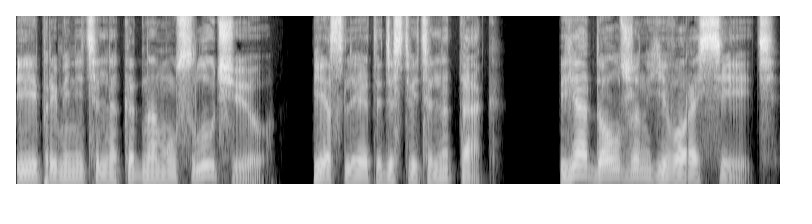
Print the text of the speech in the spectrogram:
и применительно к одному случаю, если это действительно так, я должен его рассеять.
